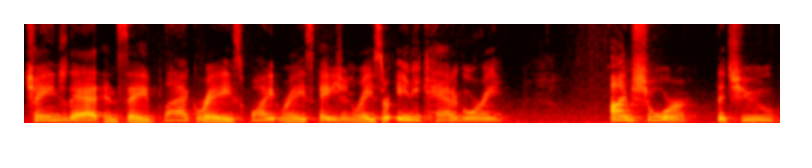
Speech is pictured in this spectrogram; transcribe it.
change that and say black race, white race, Asian race, or any category, I'm sure that you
